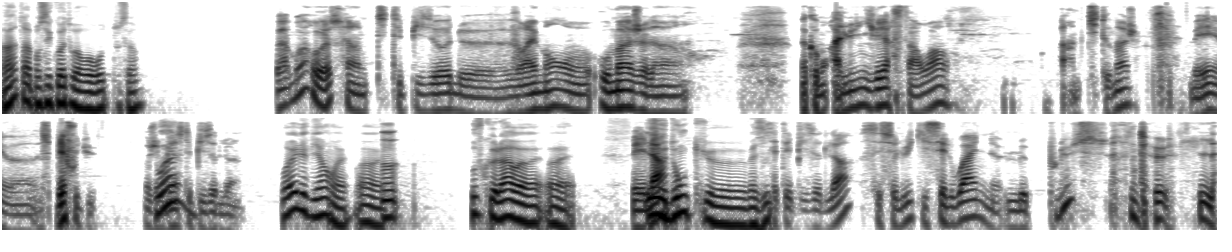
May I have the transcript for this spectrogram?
Hein, t'as pensé quoi, toi, Roro, de tout ça? Bah moi, ouais, c'est un petit épisode euh, vraiment euh, hommage à, la- à comment à l'univers Star Wars. Enfin, un petit hommage, mais euh, c'est bien foutu. Moi, j'aime Ouais. bien cet épisode-là. Ouais, il est bien, ouais. ouais, ouais. Mm. Je trouve que là, ouais, ouais, ouais. Mais Et là, euh, donc, euh, vas-y. cet épisode-là, c'est celui qui s'éloigne le plus de la,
